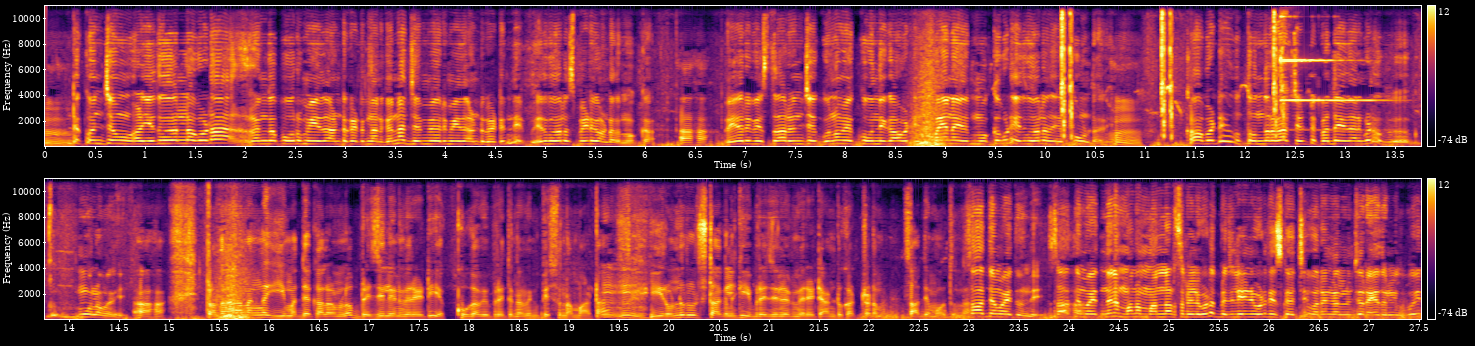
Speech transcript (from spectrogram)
అంటే కొంచెం ఎదుగుదలలో కూడా రంగపూర్ మీద అంటుకట్టిన దానికన్నా జమ్మేరు మీద అంటుకట్టింది ఎదుగుదల స్పీడ్గా ఉంటుంది మొక్క. ఆహా. వేరు విస్తరించే గుణం ఎక్కువ ఉంది కాబట్టి పైన మొక్క కూడా ఎదుగుదల ఎక్కువ ఉంటుంది. మ్మ్. కాబట్టి తొందరగా చెట్టు పెద్ద అయ్యేదానికి కూడా మూలం అది. ఆహా. ప్రధానంగా ఈ మధ్య కాలంలో బ్రెజిలియన్ వెరైటీ ఎక్కువగా విపరీతంగా వినిపిస్తున్నమాట ఈ రెండు రూట్ స్టాకులకి ఈ బ్రెజిలియన్ వెరైటీ అంటు కట్టడం సాధ్యమవుతుందా? సాధ్యమవుతుంది సాధ్యమవుతుందని మనం మన నర్సరీలు కూడా బ్రెజిలియన్ కూడా తీసుకొచ్చి వరంగల్ నుంచి రైతులకు పోయి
